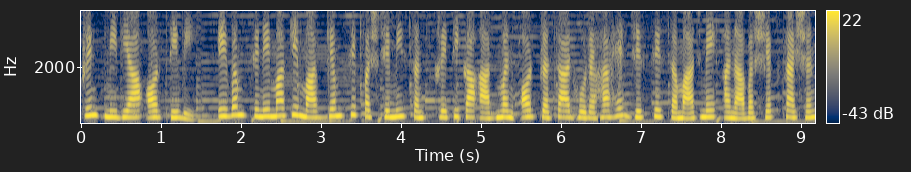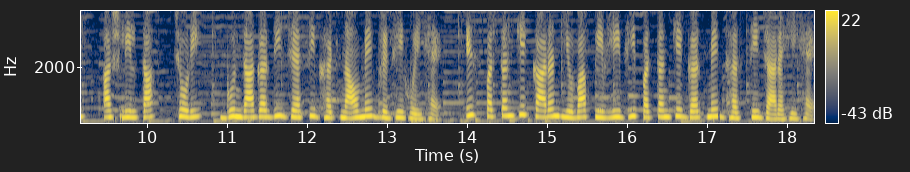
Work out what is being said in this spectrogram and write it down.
प्रिंट मीडिया और टीवी एवं सिनेमा के माध्यम से पश्चिमी संस्कृति का आगमन और प्रसार हो रहा है, जिससे समाज में अनावश्यक फ़ैशन, अश्लीलता, चोरी, गुंडागर्दी जैसी घटनाओं में वृद्धि हुई है। इस पतन के कारण युवा पीढ़ी भी पतन के गर्त में धसती जा रही है।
